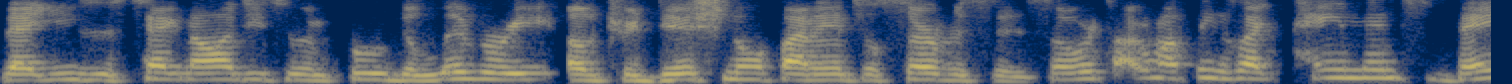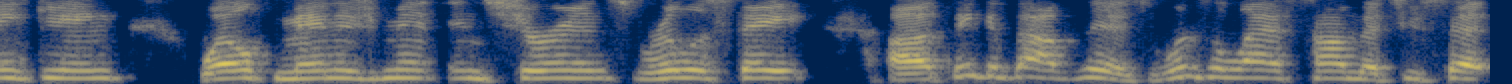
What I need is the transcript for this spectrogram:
that uses technology to improve delivery of traditional financial services. So we're talking about things like payments, banking, wealth management, insurance, real estate. Uh, think about this. When's the last time that you set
